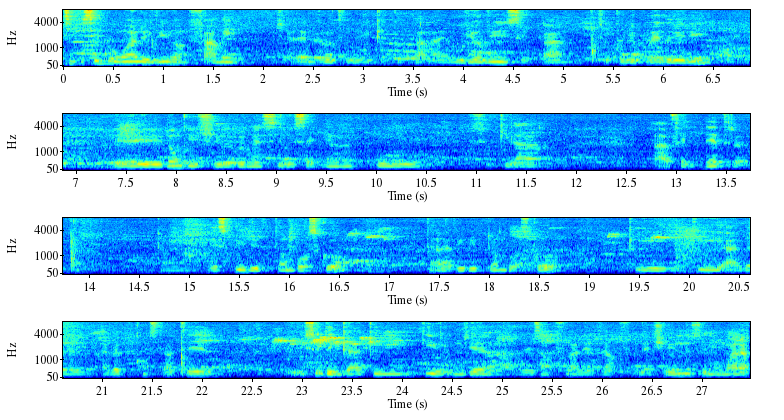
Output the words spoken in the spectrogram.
difficile pour moi de vivre en famille. J'allais me retrouver quelque part. Aujourd'hui, je ne sais pas ce que je pourrais devenir. Et donc, je remercie le Seigneur pour ce qu'il a, fait naître l'esprit de Don Bosco, dans la vie de Don Bosco, qui, qui avait, constaté ce dégât qui, qui rongeait les enfants, les, les jeunes, ce moment-là.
